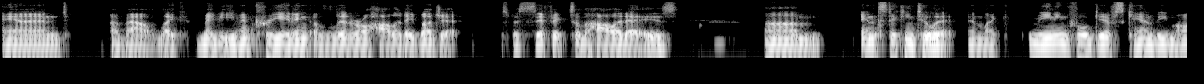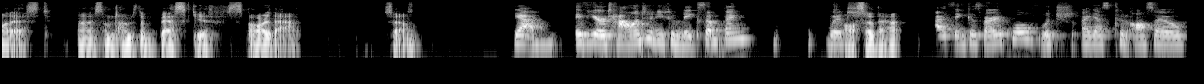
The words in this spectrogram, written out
and about like maybe even creating a literal holiday budget specific to the holidays um, and sticking to it. And like meaningful gifts can be modest. Uh, sometimes the best gifts are that so Yeah. If you're talented, you can make something, which also that I think is very cool, which I guess could also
